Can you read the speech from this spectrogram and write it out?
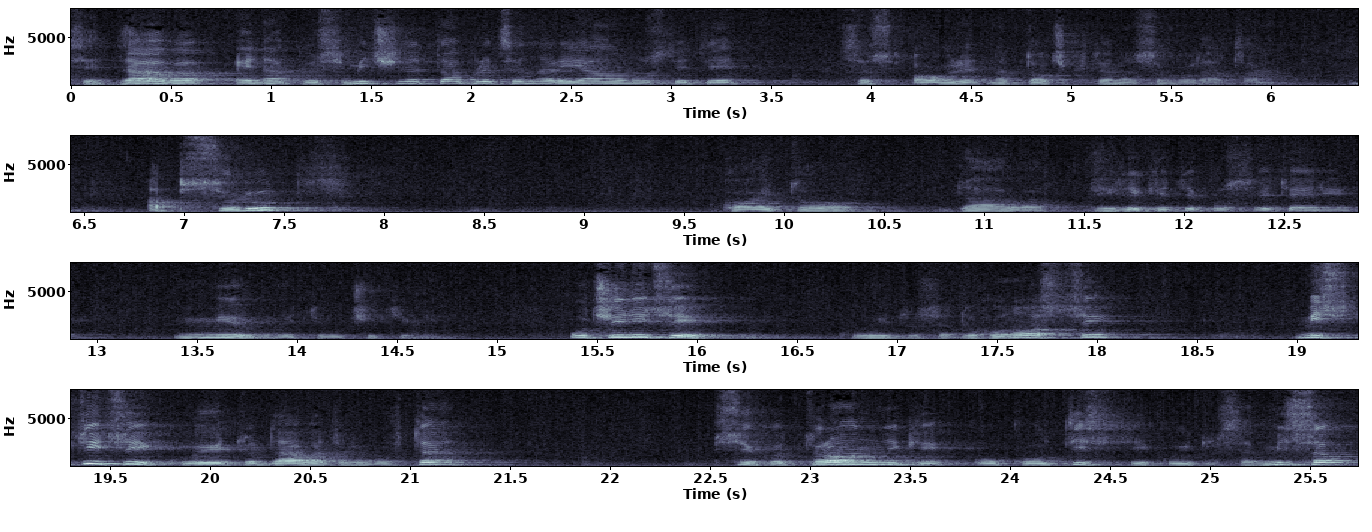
се дава една космична таблица на реалностите – с оглед на точката на свободата. Абсолют, който дава великите посветени, мировите учители. Ученици, които са духоносци, мистици, които дават любовта, психотронники, окултисти, които са мисъл,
